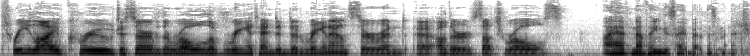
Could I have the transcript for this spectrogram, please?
three live crew to serve the role of ring attendant and ring announcer and uh, other such roles. I have nothing to say about this match.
